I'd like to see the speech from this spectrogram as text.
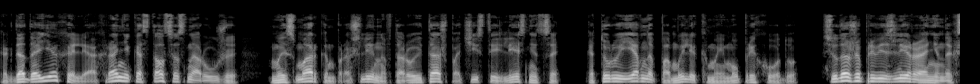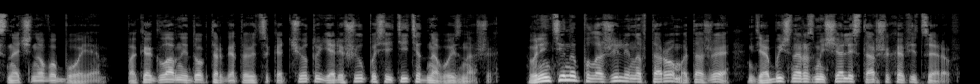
Когда доехали, охранник остался снаружи, мы с Марком прошли на второй этаж по чистой лестнице, которую явно помыли к моему приходу. Сюда же привезли раненых с ночного боя. Пока главный доктор готовится к отчету, я решил посетить одного из наших. Валентина положили на втором этаже, где обычно размещали старших офицеров.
